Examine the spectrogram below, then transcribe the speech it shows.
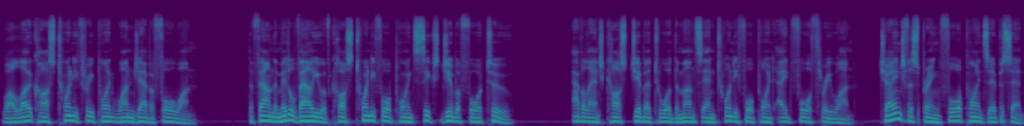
while low cost 23.1 Jabber 41. The found the middle value of cost 24.6 Gibber 42. Avalanche cost Gibber toward the month's end 24.8431. Change for spring 4.0%.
